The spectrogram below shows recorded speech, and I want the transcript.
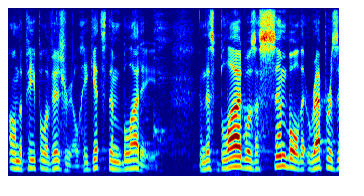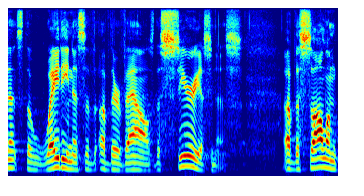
on the people of Israel. He gets them bloody. And this blood was a symbol that represents the weightiness of, of their vows, the seriousness of the solemn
